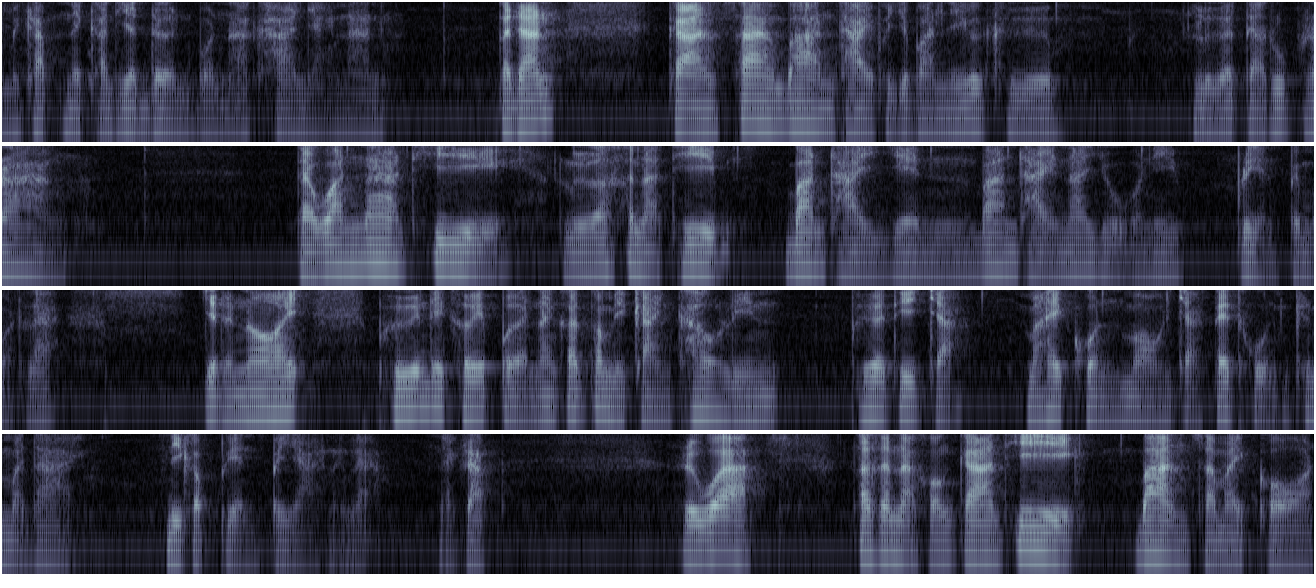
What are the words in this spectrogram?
ไหมครับ ในการที่จะเดินบนอาคารอย่างนั้นแต่นั้นการสร้างบ้านไทยปัจจุบันนี้ก็คือ เหลือแต่รูปร่าง แต่ว่าหน้าที่หรือลักษณะที่บ้านไทยเย็นบ้านไทยน่าอยู่วันนี้เปลี่ยนไปหมดแล้วอย่างน้อย พื้นที่เคยเปิดนั้นก็ต้องมีการเข้าลิ้น เพื่อที่จะมาให้คนมองจากใต้ถุนขึ้นมาได้ นี่ก็เปลี่ยนไปอย่างหนึ่งแล้วนะครับ หรือว่าลักษณะของการที่บ้านสมัยก่อน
